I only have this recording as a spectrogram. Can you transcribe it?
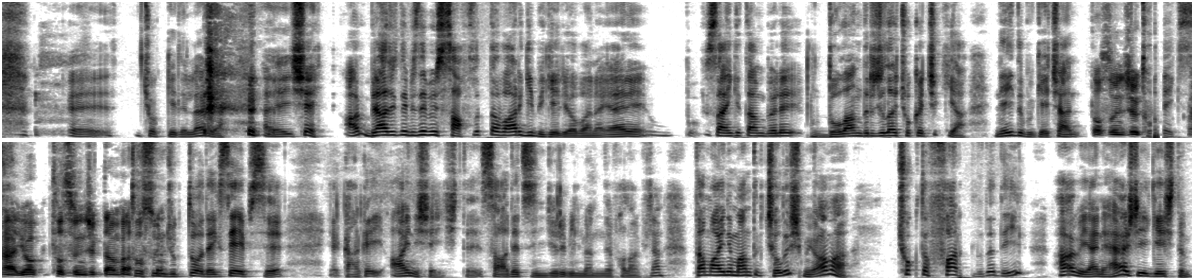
ee, çok gelirler ya. ee, şey abi birazcık da bizde bir saflık da var gibi geliyor bana. Yani sanki tam böyle dolandırıcılığa çok açık ya. Neydi bu geçen? Tosuncuk. Todex. Ha yok Tosuncuk'tan var. Tosuncuk, Todex hepsi. Ya kanka aynı şey işte. Saadet zinciri bilmem ne falan filan. Tam aynı mantık çalışmıyor ama çok da farklı da değil. Abi yani her şeyi geçtim.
